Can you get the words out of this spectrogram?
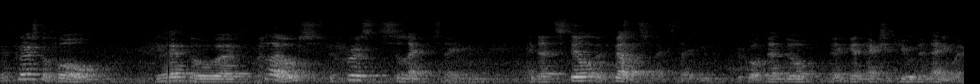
And first of all, you have to uh, close the first select statement. And that's still a valid select statement because that will uh, get executed anyway.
